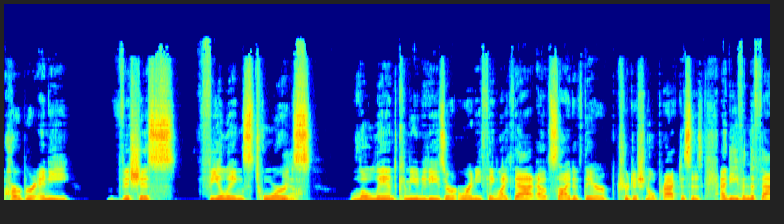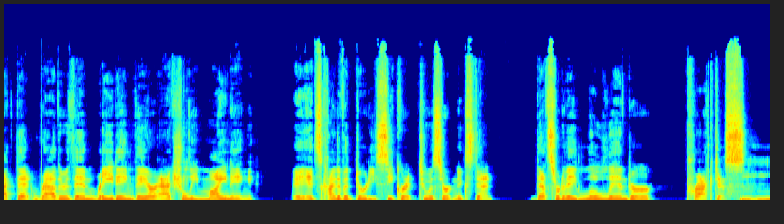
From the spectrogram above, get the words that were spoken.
harbor any vicious feelings towards lowland communities or, or anything like that outside of their traditional practices. And even the fact that rather than raiding, they are actually mining, it's kind of a dirty secret to a certain extent. That's sort of a lowlander practice Mm-hmm.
